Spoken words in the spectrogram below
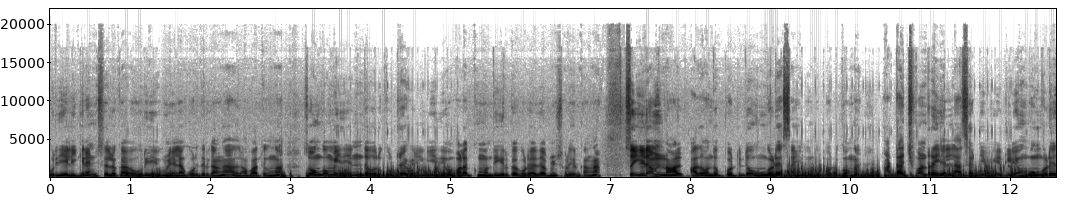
உறுதியளிக்கிறேன். சில க உறுதிமொழியெல்லாம் கொடுத்துருக்காங்க. அதெல்லாம் பார்த்துக்கோங்க. ஸோ உங்கள் மீது எந்த ஒரு குற்றவியல் மீது வழக்கும் வந்து இருக்கக்கூடாது அப்படின்னு சொல்லியிருக்காங்க. ஸோ இடம் நாள் அதை வந்து போட்டுட்டு உங்களுடைய சைன் வந்து போட்டுக்கோங்க. அட்டாச் பண்ணுற எல்லா சர்டிஃபிகேட்லேயும் உங்களுடைய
